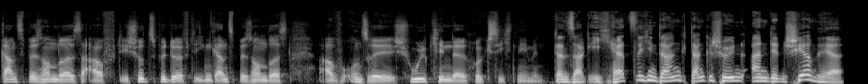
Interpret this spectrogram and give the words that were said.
ganz besonders auf die Schutzbedürftigen, ganz besonders auf unsere Schulkinder Rücksicht nehmen. Dann sage ich herzlichen Dank, Dankeschön an den Schirmherr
